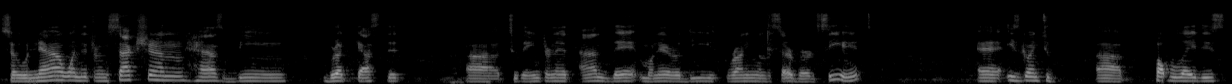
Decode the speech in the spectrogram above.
So now when the transaction has been broadcasted uh, to the internet and the Monero D running on the server see it, uh, is going to uh, populate this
